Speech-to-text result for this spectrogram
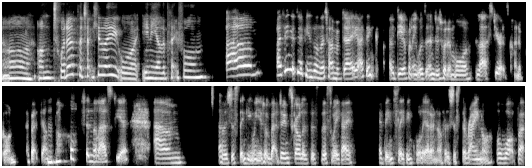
Oh, on Twitter particularly or any other platform? Um, I think it depends on the time of day. I think I definitely was into Twitter more last year. It's kind of gone a bit down mm-hmm. the pot in the last year. Um, I was just thinking when you talk about doom scrollers this this week, I have been sleeping poorly. I don't know if it's just the rain or or what, but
